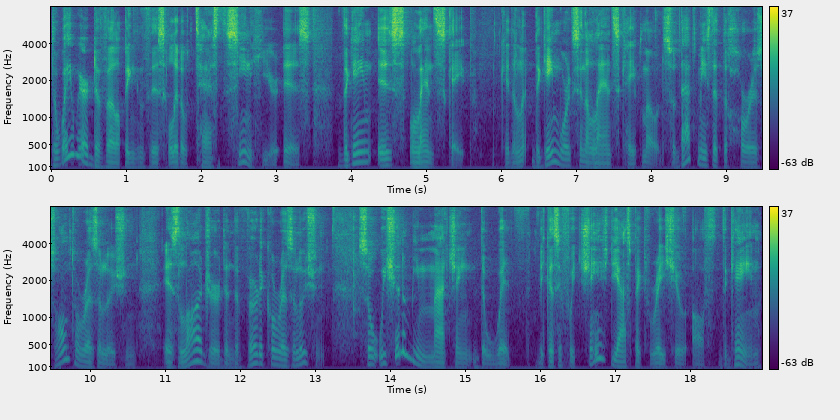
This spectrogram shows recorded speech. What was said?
the way we are developing this little test scene here is the game is landscape. Okay, the, the game works in a landscape mode, so that means that the horizontal resolution is larger than the vertical resolution. So we shouldn't be matching the width, because if we change the aspect ratio of the game,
